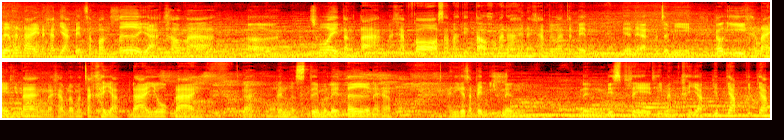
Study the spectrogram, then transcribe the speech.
พื่อนๆท่านใดนะครับ อยากเป็นสปอนเซอร์อยากเข้ามาช่วยต่างๆนะครับ ก็สามารถติดต่อเข้ามาได้นะครับ ไม่ว่าจะเป็นเนี่ยเนี่ยมันจะมีเก้าอี้ข้างในที่นั่งนะครับ แล้วมันจะขยับได้โยกได้นะเป็นเหมือนสเตมูลเลเตอร์นะครับ อันนี้ก็จะเป็นอีกหนึ่งหนึ่งดิสเพลย์ที่มันขยับยิบยับยิบยับ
